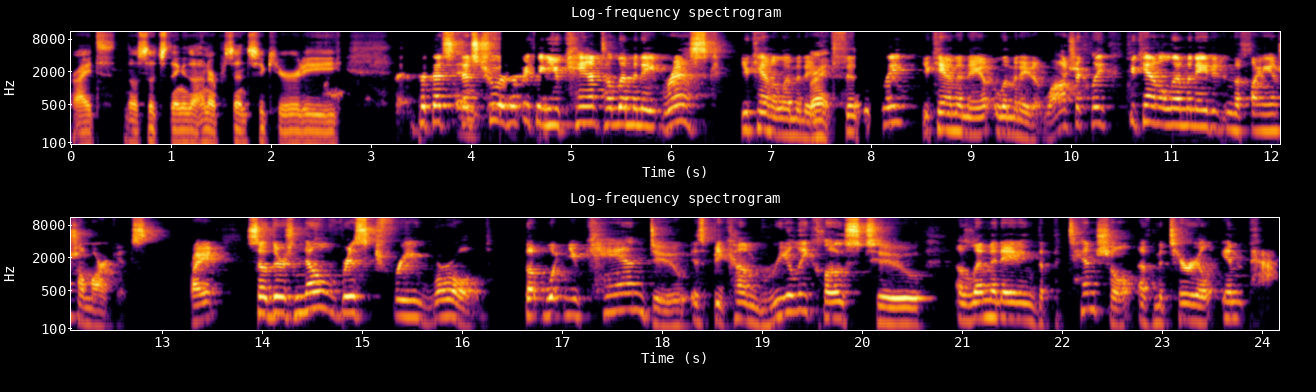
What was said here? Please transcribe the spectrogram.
right? No such thing as 100% security. But that's that's true of everything. You can't eliminate risk. You can't eliminate right. it physically. You can't eliminate it logically. You can't eliminate it in the financial markets, right? So there's no risk-free world. But what you can do is become really close to eliminating the potential of material impact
